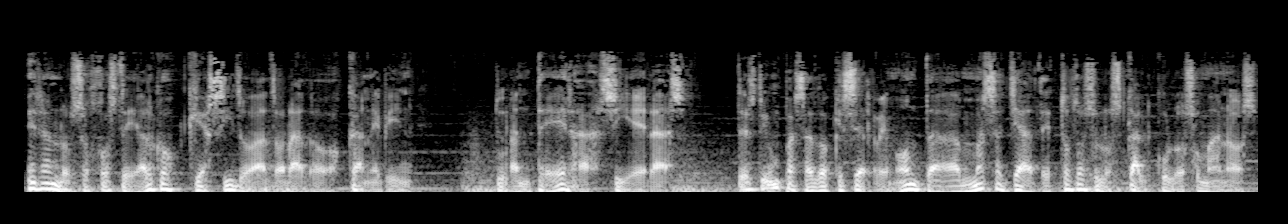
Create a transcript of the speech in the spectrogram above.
Eran los ojos de algo que ha sido adorado, Canevin, durante eras y eras, desde un pasado que se remonta más allá de todos los cálculos humanos.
